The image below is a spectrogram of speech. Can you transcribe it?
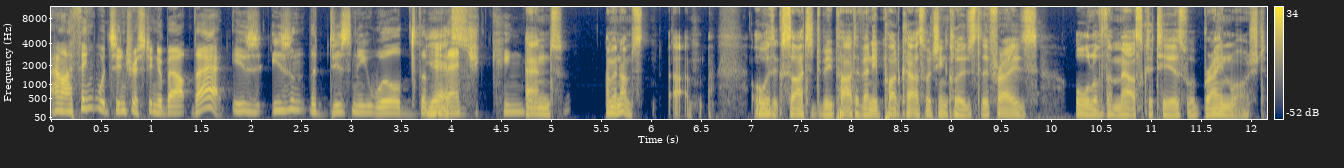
And I think what's interesting about that is, isn't the Disney world the Yes. Magic Kingdom? And I mean, I'm, I'm always excited to be part of any podcast which includes the phrase "all of the Mouseketeers were brainwashed."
